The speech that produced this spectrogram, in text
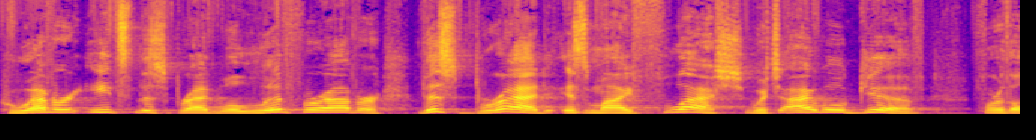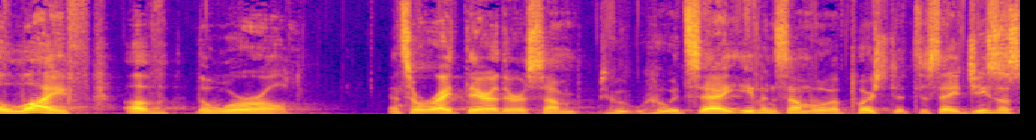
Whoever eats this bread will live forever. This bread is my flesh, which I will give for the life of the world. And so, right there, there are some who, who would say, even some who have pushed it to say, Jesus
